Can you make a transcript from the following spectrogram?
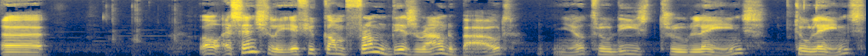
uh, well, essentially, if you come from this roundabout, you know, through these two lanes, two lanes,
